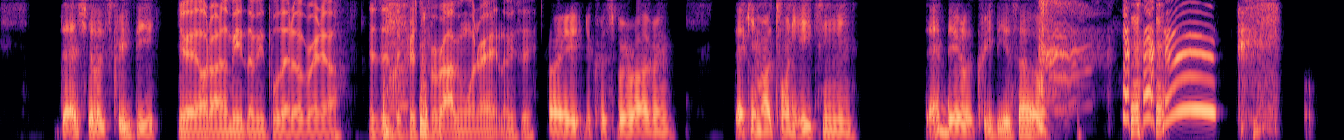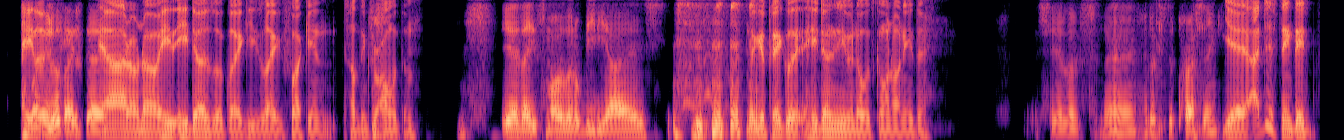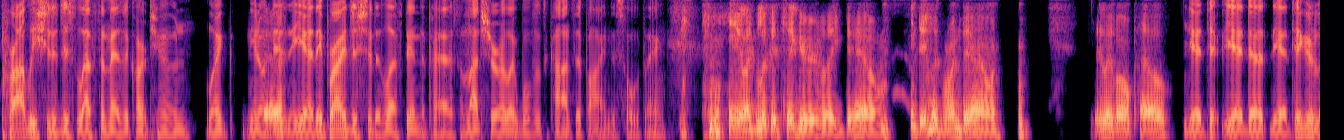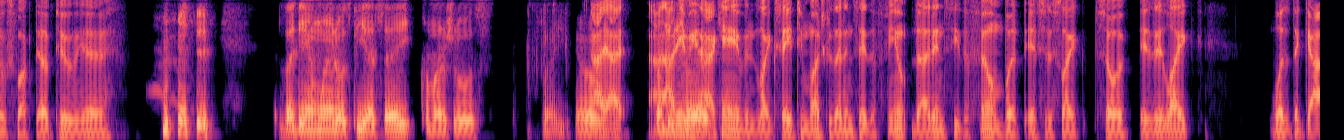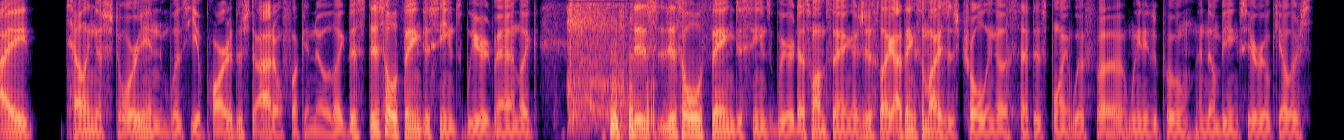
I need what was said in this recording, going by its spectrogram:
That shit looks creepy. Yeah, hold on, let me let me pull that up right now. Is this the Christopher Robin one, right? Let me see. Right, the Christopher Robin. That came out 2018. That bear look creepy as hell. he look, look like that? yeah, I don't know. He he does look like he's like fucking something's wrong with him. He has like small little beady eyes. Look at Piglet. He doesn't even know what's going on either. Shit looks man, it looks depressing. Yeah, I just think they probably should have just left them as a cartoon. Like, you know, Yeah. Disney. Yeah, they probably just should have left it in the past. I'm not sure like what was the concept behind this whole thing. yeah, like look at Tigger. Like, damn, they look run down. they look all pale. Yeah, t- yeah, that, yeah, Tigger looks fucked up too. Yeah. it's like in one of those PSA commercials. It's like, yo, I I I, I didn't even, I can't even like say too much because I didn't say the film I didn't see the film, but it's just like so is it like was the guy telling a story and was he a part of the story? I don't fucking know. Like this this whole thing just seems weird, man. Like this this whole thing just seems weird. That's what I'm saying. It's just like I think somebody's just trolling us at this point with uh Winnie the Pooh and them being serial killers.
